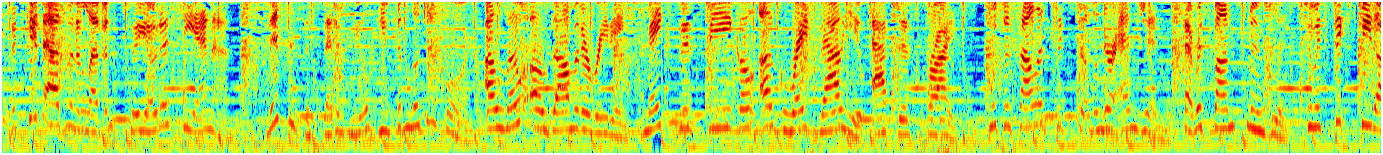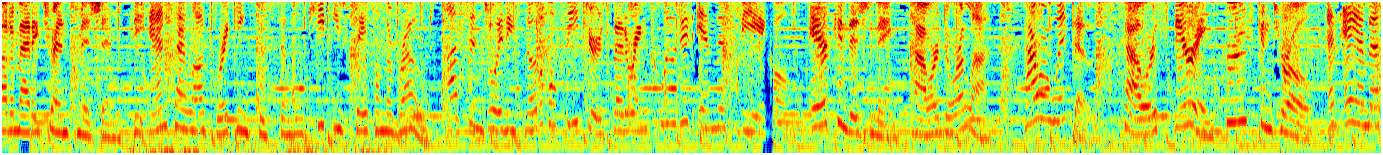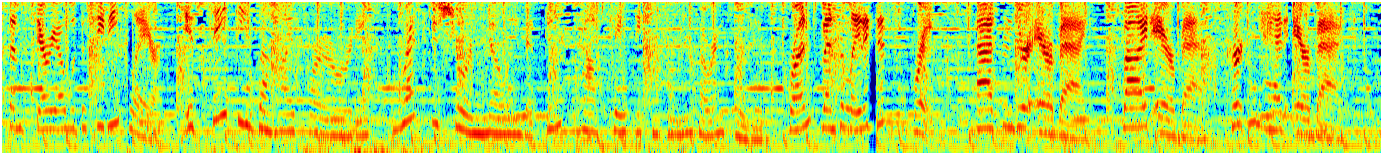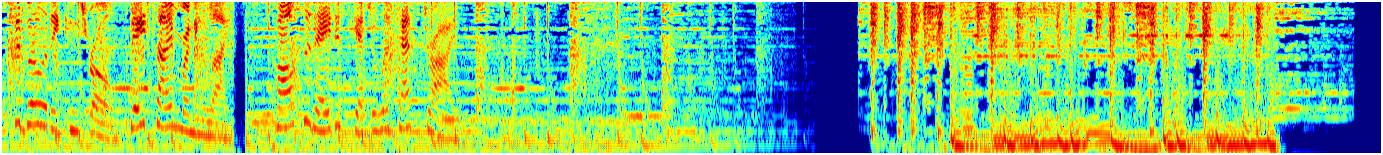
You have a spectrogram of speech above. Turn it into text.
2011 Toyota Sienna. This is the set of wheels you've been looking for. A low odometer reading makes this vehicle a great value at this price. With a solid six-cylinder engine that responds smoothly to its six-speed automatic transmission, the anti-lock braking system will keep you safe on the road. Plus, enjoy these notable features that are included in this vehicle. Air conditioning, power door locks, power windows, power steering, cruise control, an AM-FM stereo with a CD player. If safety is a high priority, rest assured knowing that these top safety components are included. Front ventilated disc brakes, passenger airbag, side airbag, curtain head airbags, stability control, daytime running lights. Call today to schedule a test drive.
